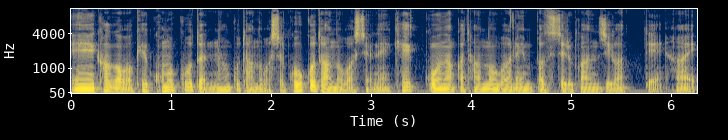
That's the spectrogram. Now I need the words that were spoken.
えー、香川結構このクォーターで何個ターンオーバーした ?5 個ターンオーバーしたよね。結構なんかターンオーバー連発してる感じがあって、はい。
